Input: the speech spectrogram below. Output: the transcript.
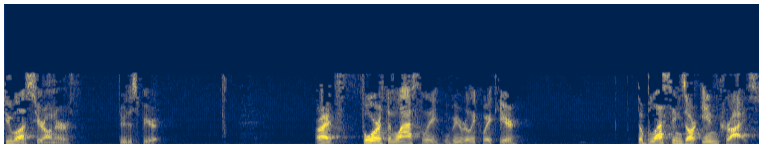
to us here on earth through the Spirit. All right, fourth and lastly, we'll be really quick here. The blessings are in Christ.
